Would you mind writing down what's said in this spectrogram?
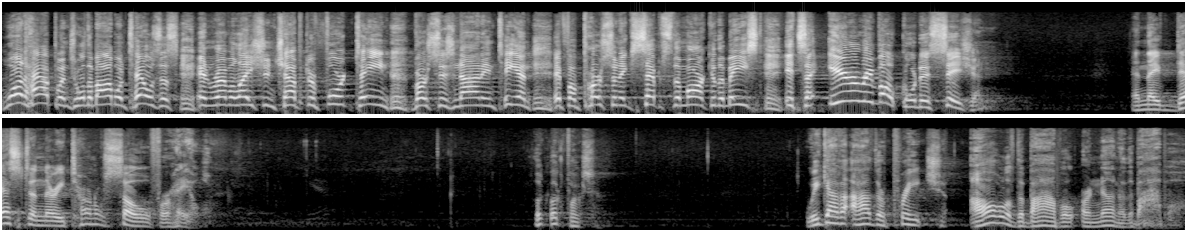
What happens? Well, the Bible tells us in Revelation chapter 14, verses 9 and 10 if a person accepts the mark of the beast, it's an irrevocable decision. And they've destined their eternal soul for hell. Look, look, folks. We got to either preach all of the Bible or none of the Bible.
